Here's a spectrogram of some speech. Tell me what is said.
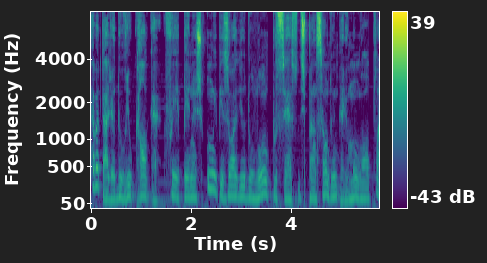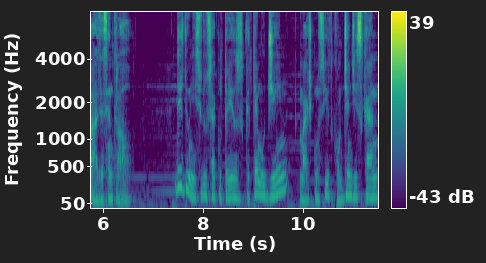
A Batalha do Rio Kalka foi apenas um episódio do longo processo de expansão do Império Mongol pela Ásia Central. Desde o início do século XIII que Temujin, mais conhecido como Gengis Khan,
